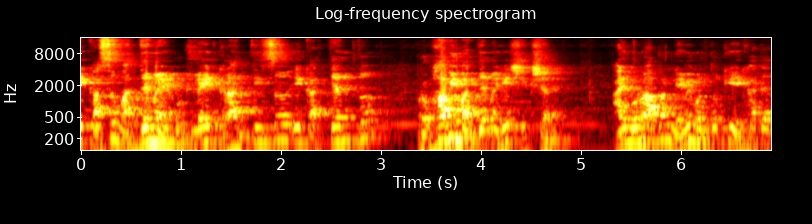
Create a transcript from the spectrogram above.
एक असं माध्यम आहे कुठल्याही क्रांतीचं एक अत्यंत प्रभावी माध्यम हे शिक्षण आहे. आणि म्हणून आपण नेहमी म्हणतो की एखाद्या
